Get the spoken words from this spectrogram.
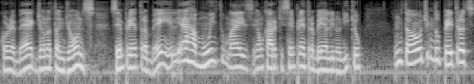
quarterback. Jonathan Jones sempre entra bem. Ele erra muito, mas é um cara que sempre entra bem ali no níquel. Então, o time do Patriots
